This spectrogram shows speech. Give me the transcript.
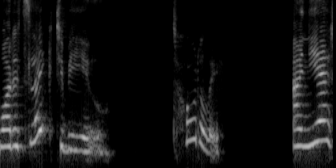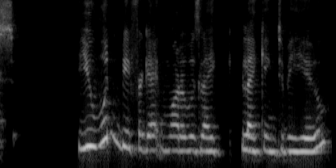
what it's like to be you. Totally. And yet, you wouldn't be forgetting what it was like liking to be you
